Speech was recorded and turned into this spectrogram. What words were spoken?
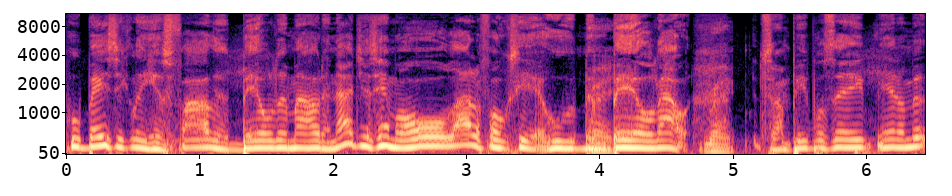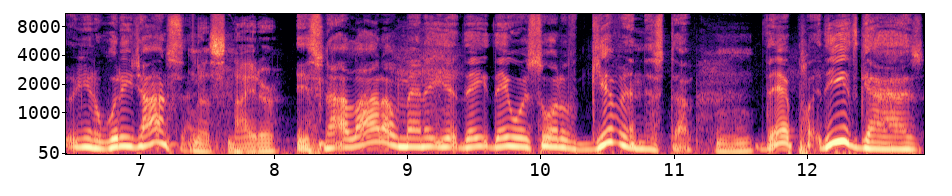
who basically his father bailed him out, and not just him, a whole lot of folks here who've been Right. bailed out. Right. Some people say, you know, you know, Woody Johnson. Uh, Snyder. It's not a lot of them, man. They they, they were sort of given this stuff. Mm-hmm. They're these guys.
